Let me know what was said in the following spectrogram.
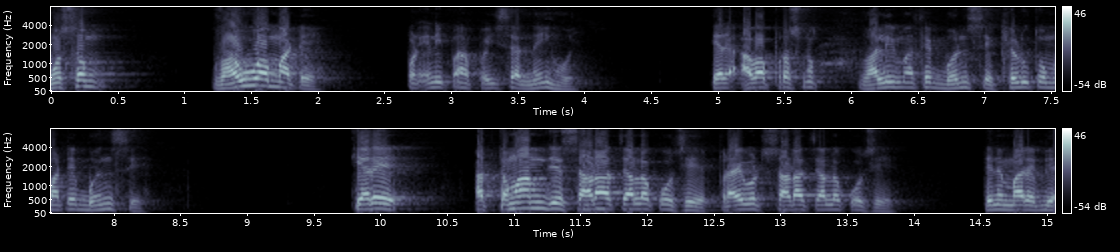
મોસમ વાવવા માટે પણ એની પાસે પૈસા નહીં હોય. ત્યારે આવા પ્રશ્નો વાલી માથે બનશે, ખેડૂતો માટે બનશે. ત્યારે આ તમામ જે શાળા ચાલકો છે પ્રાઇવેટ શાળા ચાલકો છે, તેને મારે બે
